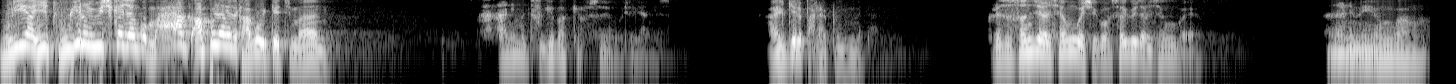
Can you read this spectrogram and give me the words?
우리야 이 두 개를 의식하지 않고 막 앞을 향해서 가고 있겠지만 하나님은 두 개밖에 없어요. 우리를 향해서. 알기를 바랄 뿐입니다. 그래서 선지자를 세운 것이고 설교자를 세운 거예요. 하나님의 영광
